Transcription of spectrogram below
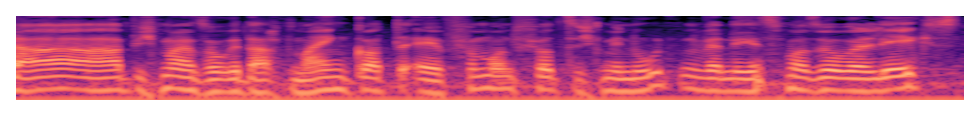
da habe ich mal so gedacht, mein Gott, ey, 45 Minuten, wenn du jetzt mal so überlegst,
